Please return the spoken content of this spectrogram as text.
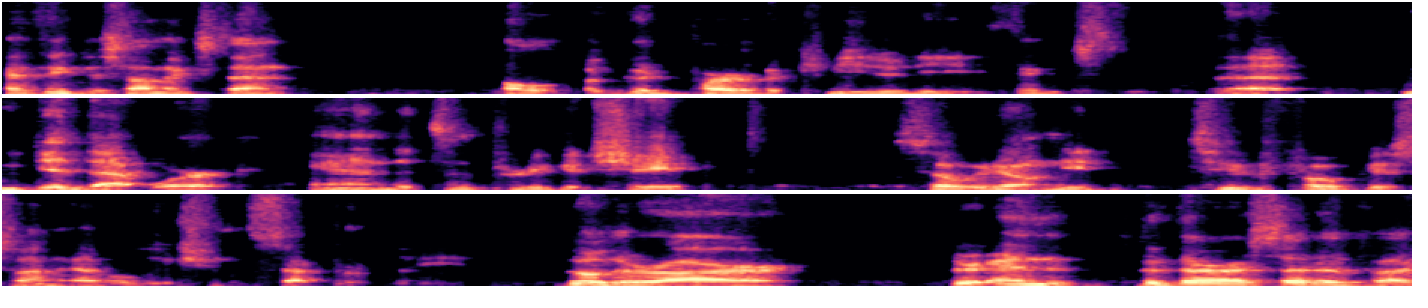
I think to some extent, a, a good part of the community thinks that we did that work and it's in pretty good shape. So we don't need to focus on evolution separately, though there are, there, and, but there are a set of uh,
